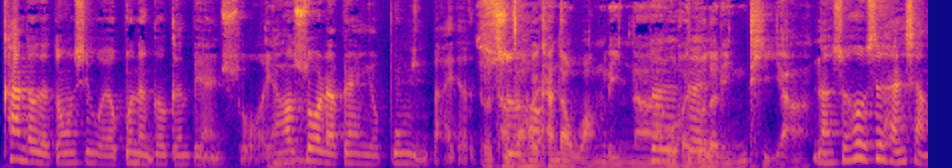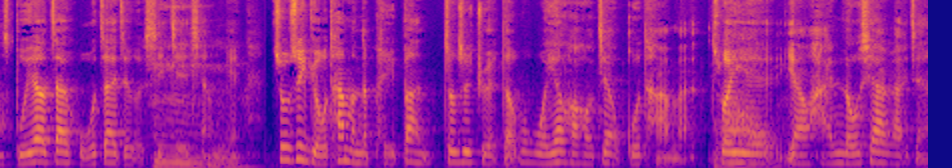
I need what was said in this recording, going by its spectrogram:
看到的东西，我又不能够跟别人说，然后说了，别人又不明白的时候，就常常会看到亡灵啊，对对对，或很多的灵体啊。那时候是很想不要再活在这个世界上面，嗯、就是有他们的陪伴，就是觉得我要好好照顾他们，所以要还留下来这样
